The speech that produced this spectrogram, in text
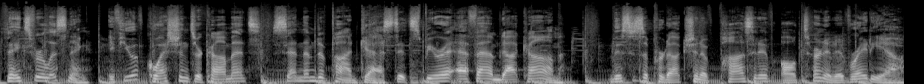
Thanks for listening. If you have questions or comments, send them to podcast at spiritfm.com. This is a production of Positive Alternative Radio.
